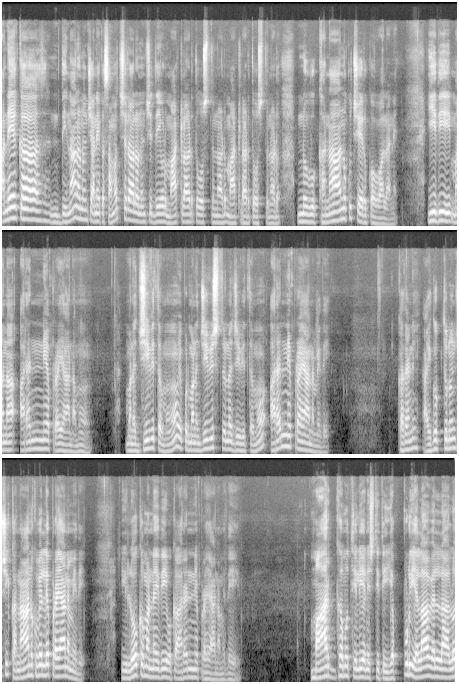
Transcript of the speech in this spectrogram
అనేక దినాల నుంచి అనేక సంవత్సరాల నుంచి దేవుడు మాట్లాడుతూ వస్తున్నాడు మాట్లాడుతూ వస్తున్నాడు. నువ్వు కణానుకు చేరుకోవాలని. ఇది మన అరణ్య ప్రయాణము. మన జీవితము ఇప్పుడు మనం జీవిస్తున్న జీవితము అరణ్య ప్రయాణం ఇది. కదండి? ఐగుప్తు నుంచి కణానుకు వెళ్ళే ప్రయాణం ఇది. ఈ లోకం అనేది ఒక అరణ్య ప్రయాణం ఇది. మార్గము తెలియని స్థితి. ఎప్పుడు ఎలా వెళ్ళాలో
